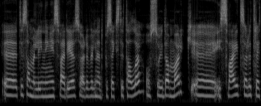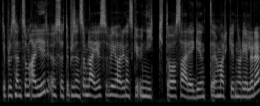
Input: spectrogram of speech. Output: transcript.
Eh, til sammenligning i Sverige så er det vel nede på 60-tallet, også i Danmark. Eh, I Sveits er det 30% som eier og 70% som leier, så vi har et ganske unikt og særegent marked når det gjelder det.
